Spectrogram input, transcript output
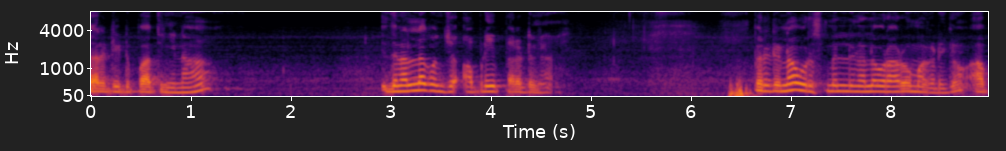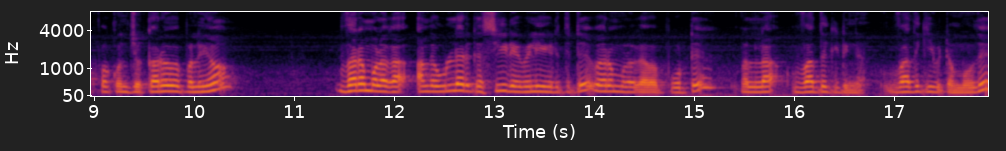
பெரட்டிட்டு பார்த்தீங்கன்னா இது நல்லா கொஞ்சம் அப்படியே பெரட்டுங்க. பெரட்டுனா ஒரு ஸ்மெல்லு நல்ல ஒரு அரோமா கிடைக்கும். அப்போ கொஞ்சம் கருவேப்பிலையும் வரமிளகா அந்த உள்ளே இருக்க சீடை வெளியே எடுத்துகிட்டு வரமிளகாவை போட்டு நல்லா வதக்கிடுங்க. வதக்கி விட்டும் போது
